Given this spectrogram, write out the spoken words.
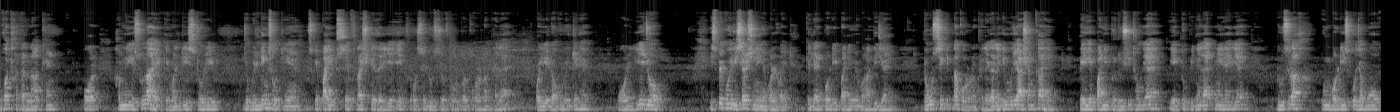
बहुत ख़तरनाक हैं और हमने ये सुना है कि मल्टी स्टोरी जो बिल्डिंग्स होती हैं, उसके पाइप से फ्लश के ज़रिए एक फ्लोर से दूसरे फ्लोर पर कोरोना फैला है और ये डॉक्यूमेंटेड है और ये जो इस पर कोई रिसर्च नहीं है वर्ल्ड वाइड कि डेड बॉडी पानी में बहा दी जाए तो उससे कितना कोरोना फैलेगा। लेकिन मुझे आशंका है कि ये पानी प्रदूषित हो गया है, एक तो पीने लायक नहीं रह गया है, दूसरा उन बॉडीज़ को जब वो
